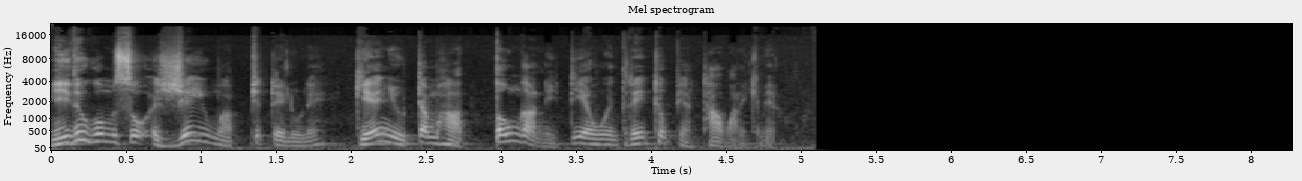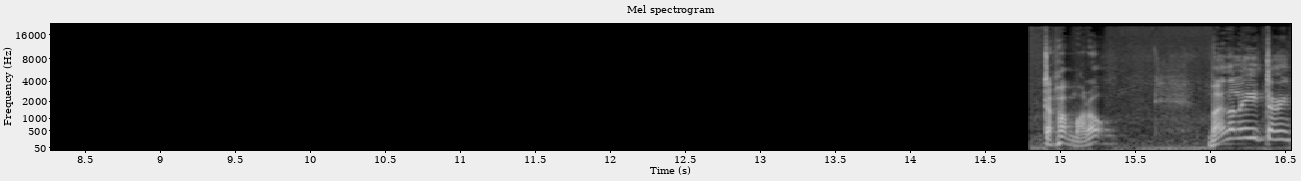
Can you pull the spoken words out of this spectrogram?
မြည်သူကိုမဆိုအရေးယူမှာဖြစ်တယ်လို့လည်း KNU တပ်မဟာ3ကနေတရားဝင်သတင်းထုတ်ပြန်ထားပါတယ်ခင်ဗျာ။တစ်ဖက်မှာတော့မန္တလေးတိုင်း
